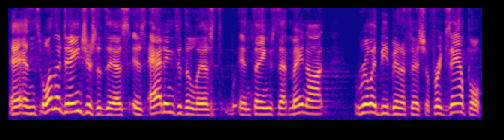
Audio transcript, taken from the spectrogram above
And one of the dangers of this is adding to the list in things that may not really be beneficial. For example,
